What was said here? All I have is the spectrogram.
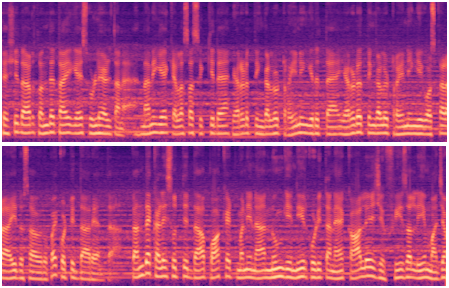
ಶಶಿಧರ್ ತಂದೆ ತಾಯಿಗೆ ಸುಳ್ಳು ಹೇಳ್ತಾನೆ. ನನಗೆ ಕೆಲಸ ಸಿಕ್ಕಿದೆ. ಎರಡು ತಿಂಗಳು ಟ್ರೈನಿಂಗ್ ಇರುತ್ತೆ. ಎರಡು ತಿಂಗಳು ಟ್ರೈನಿಂಗಿಗೋಸ್ಕರ ಐದು ಸಾವಿರ ರೂಪಾಯಿ ಕೊಟ್ಟಿದ್ದಾರೆ ಅಂತ. ತಂದೆ ಕಳಿಸುತ್ತಿದ್ದ ಪಾಕೆಟ್ ಮನಿನ ನುಂಗಿ ನೀರು ಕುಡಿತಾನೆ ಕಾಲೇಜ್ ಫೀಸಲ್ಲಿ ಮಜಾ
